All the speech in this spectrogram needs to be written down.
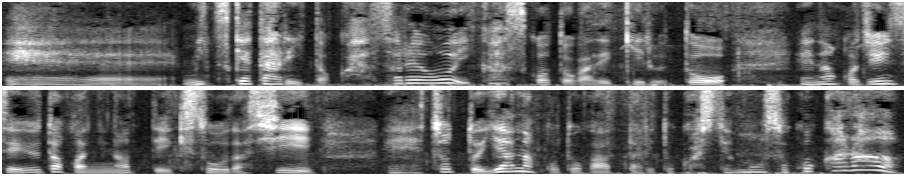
えー、見つけたりとか、それを生かすことができると、えー、なんか人生豊かになっていきそうだし、えー、ちょっと嫌なことがあったりとかしても、そこから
